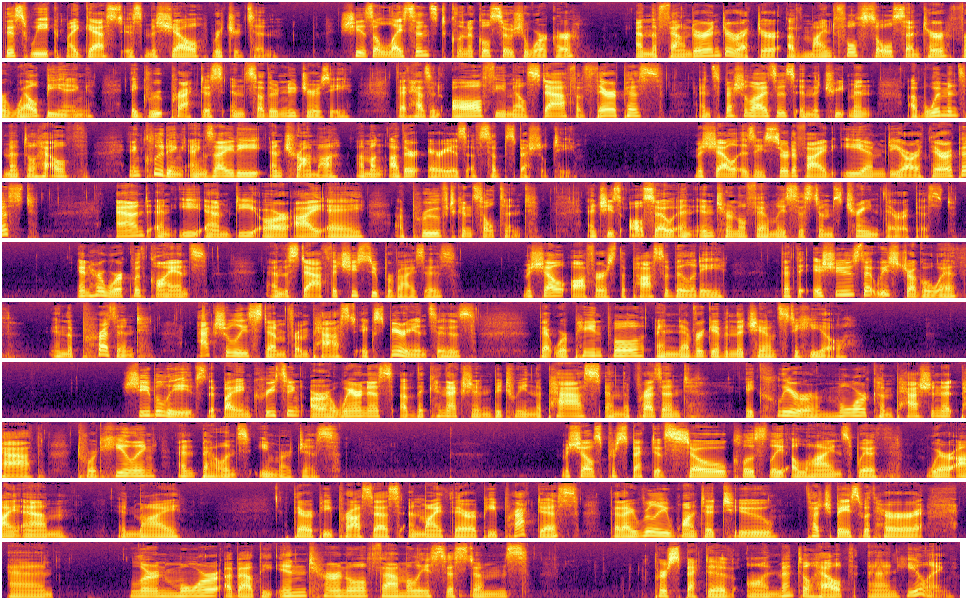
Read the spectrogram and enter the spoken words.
This week, my guest is Michelle Richardson. She is a licensed clinical social worker and the founder and director of Mindful Soul Center for Well Being, a group practice in southern New Jersey that has an all female staff of therapists and specializes in the treatment of women's mental health, including anxiety and trauma, among other areas of subspecialty. Michelle is a certified EMDR therapist and an EMDRIA approved consultant, and she's also an internal family systems trained therapist. In her work with clients and the staff that she supervises, Michelle offers the possibility that the issues that we struggle with in the present actually stem from past experiences that were painful and never given the chance to heal. She believes that by increasing our awareness of the connection between the past and the present, a clearer, more compassionate path toward healing and balance emerges. Michelle's perspective so closely aligns with where I am in my therapy process and my therapy practice that I really wanted to touch base with her and learn more about the internal family systems perspective on mental health and healing.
